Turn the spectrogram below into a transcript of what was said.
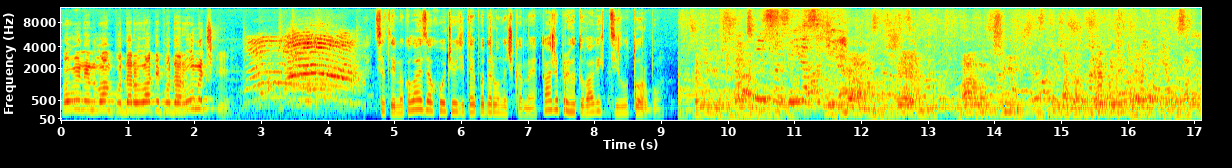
повинен вам подарувати подаруночки. Святий Миколай заохочує дітей подаруночками. Каже, приготував їх цілу торбу. Софія, гарно слухняно, шерно, гарно вчишся. А за це тобі треба подарувати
